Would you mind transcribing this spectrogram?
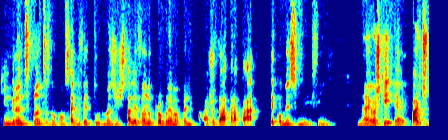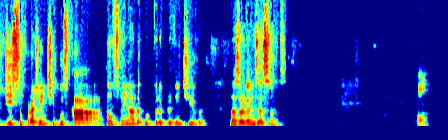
que em grandes plantas não consegue ver tudo, mas a gente está levando o problema para ele ajudar a tratar, ter começo, meio e fim. Né? Eu acho que é parte disso para a gente buscar a tão sonhada cultura preventiva nas organizações. Bom,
